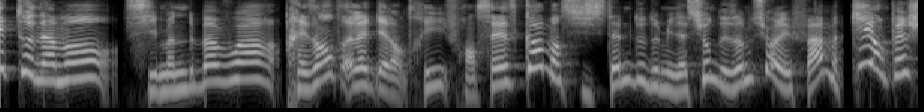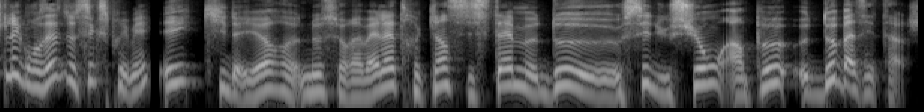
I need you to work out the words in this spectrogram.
étonnamment, Simone de Beauvoir présente la galanterie française comme un système de domination des hommes sur les femmes qui empêche les gonzesses de s'exprimer et qui d'ailleurs ne se révèle être qu'un système de séduction un peu de bas étage.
